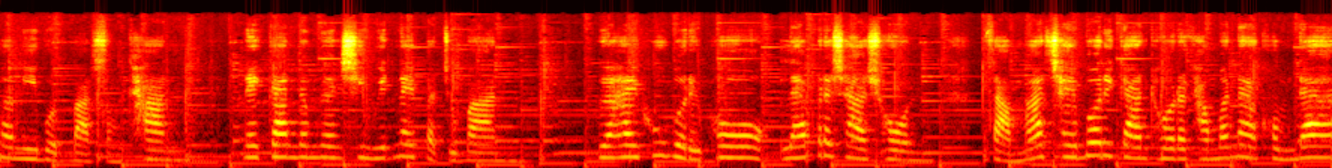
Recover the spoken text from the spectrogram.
มามีบทบาทสำคัญ ในการดำเนินชีวิตในปัจจุบัน เพื่อให้ผู้บริโภคและประชาชน สามารถใช้บริการโทรคมนาคมได้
